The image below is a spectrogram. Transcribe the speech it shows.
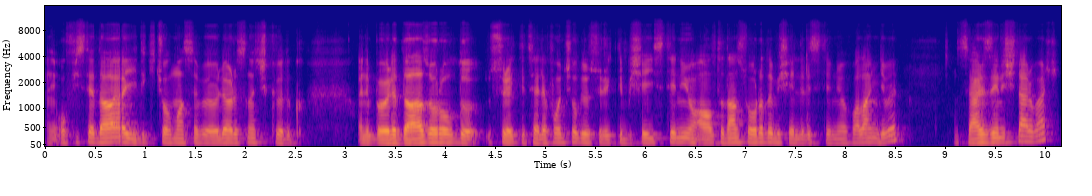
hani ofiste daha iyiydik hiç olmazsa bir öğle arasına çıkıyorduk. Hani böyle daha zor oldu. Sürekli telefon çalıyor, sürekli bir şey isteniyor. 6'dan sonra da bir şeyler isteniyor falan gibi. Serzenişler var.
